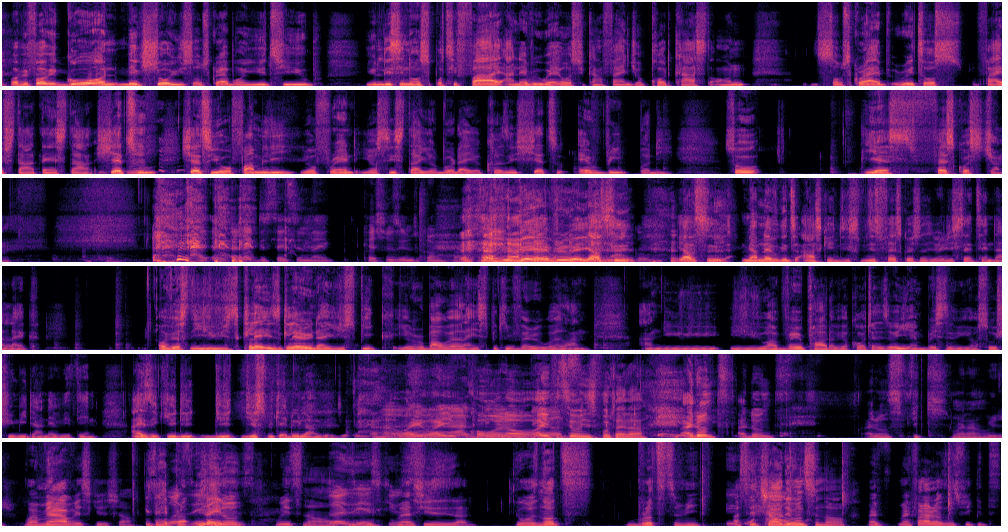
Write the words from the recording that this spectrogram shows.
but before we go on, make sure you subscribe on YouTube. You listen on Spotify and everywhere else you can find your podcast on. Subscribe, rate us five star, ten star. Share to mm. share to your family, your friend, your sister, your brother, your cousin. Share to everybody. So, yes, first question. Okay. I, I, like the setting. Like questions going to come from everywhere, everywhere. You have to you have to. I mean, I'm never going to ask you this. This first question is already certain that like, obviously, you it's clear. It's glaring that you speak Yoruba well and you speak it very well, and and you you are very proud of your culture. There's the way you embrace it with your social media and everything. Isaac, you do do you, do you speak Edo language? Uh, why why you That's come on big now? Why you deal. putting on his spot like that? I don't I don't I don't speak my language. But I mean I have an excuse, sha. Is that a What's pra- is that you know- Wait now. What's the Mm. excuse? My excuse is that it was not brought to me as a How? child, even to now. My my father doesn't speak it.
